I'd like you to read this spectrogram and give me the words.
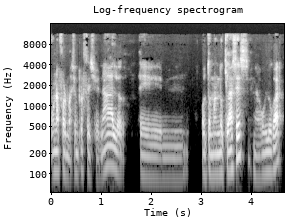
una formación profesional em, o, tomando clases en algún lugar,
